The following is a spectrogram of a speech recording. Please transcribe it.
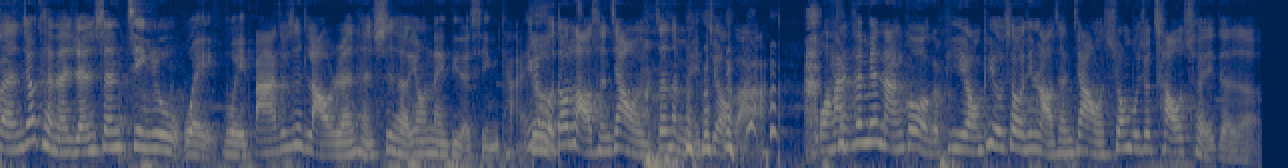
分，就可能人生进入尾尾巴，就是老人很适合用内地的心态，因为我都老成这样，我真的没救啦。我还这边难过有个屁用？譬如说我已经老成这样，我胸部就超垂的了，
